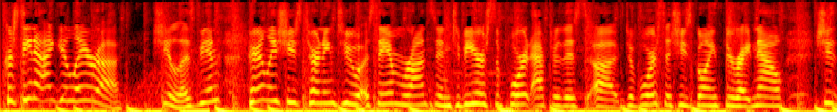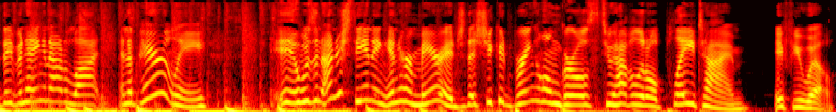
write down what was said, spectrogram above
Christina Aguilera she a lesbian? Apparently, she's turning to Sam Ronson to be her support after this uh, divorce that she's going through right now. She's they've been hanging out a lot, and apparently, it was an understanding in her marriage that she could bring home girls to have a little playtime, if you will.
